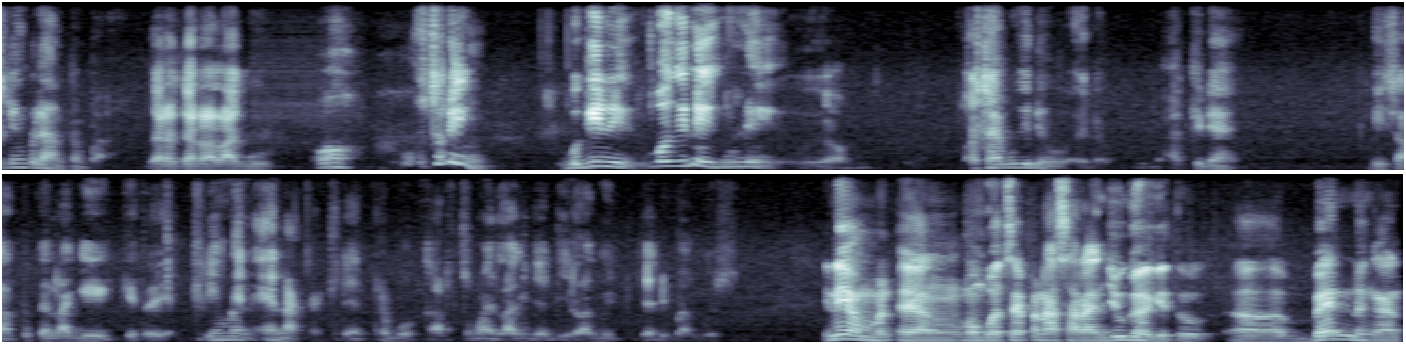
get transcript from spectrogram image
sering berantem pak, gara-gara lagu. Oh, sering. Begini, begini, begini. Ya, Oh, saya begini. Akhirnya disatukan lagi kita akhirnya main enak akhirnya terbongkar semua lagi jadi lagu itu jadi bagus ini yang yang membuat saya penasaran juga gitu. Eh, band dengan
